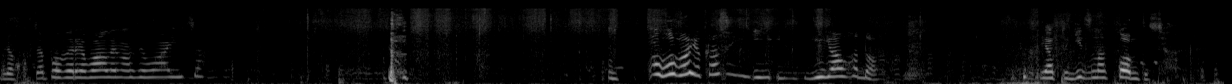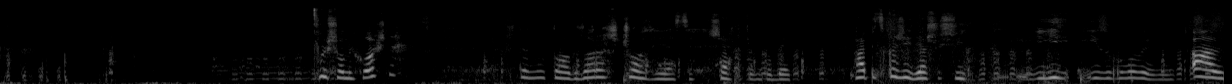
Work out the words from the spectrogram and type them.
Бляха, це повиривали називається. Ого, якраз і, і, і я вгадав. Як тоді знакомтеся. Ви що, не хочете? Ну так, зараз що я ще хотів робити? А підскажіть, я щось із голови вилетів. А,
